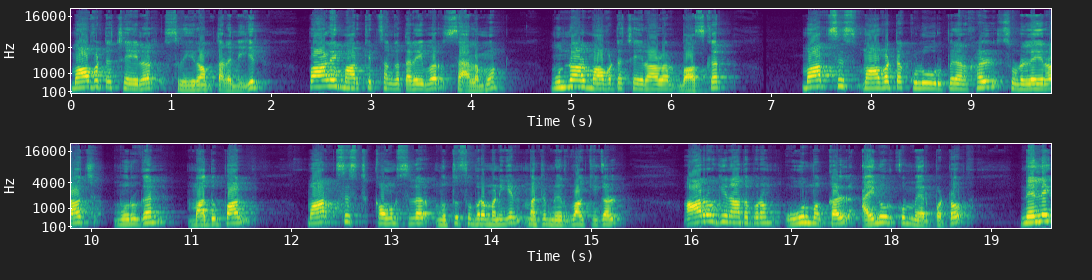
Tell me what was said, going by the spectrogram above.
மாவட்ட செயலர் ஸ்ரீராம் தலைமையில் பாளை மார்க்கெட் சங்க தலைவர் சாலமோன் முன்னாள் மாவட்ட செயலாளர் பாஸ்கர் மார்க்சிஸ்ட் மாவட்ட குழு உறுப்பினர்கள் சுடலைராஜ் முருகன் மதுபால் மார்க்சிஸ்ட் கவுன்சிலர் முத்துசுப்பிரமணியன் மற்றும் நிர்வாகிகள் ஆரோக்கியநாதபுரம் ஊர் மக்கள் ஐநூறுக்கும் மேற்பட்டோர் நெல்லை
